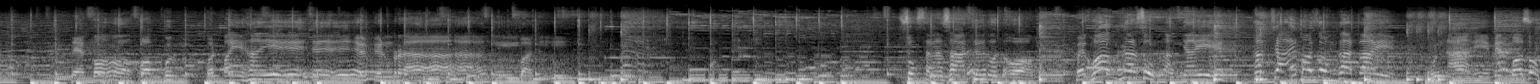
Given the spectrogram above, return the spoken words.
ดแต่ก็ขอบคุณกดไปให้เป็นรางวัลสุขสันต์สาเดินบนออมไปคว้างเพื่อสุขหลังใหญ่ อสมขาดใจคุณอานี่เป็นพอสม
